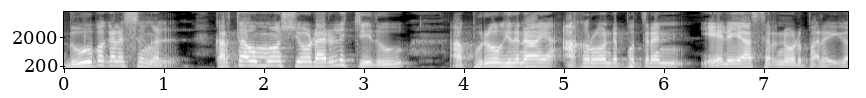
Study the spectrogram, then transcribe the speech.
ധൂപകലശങ്ങൾ കർത്താവ് മോശയോട് അരുളി ആ പുരോഹിതനായ അഹ്റോന്റെ പുത്രൻ ഏലയാസറിനോട് പറയുക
